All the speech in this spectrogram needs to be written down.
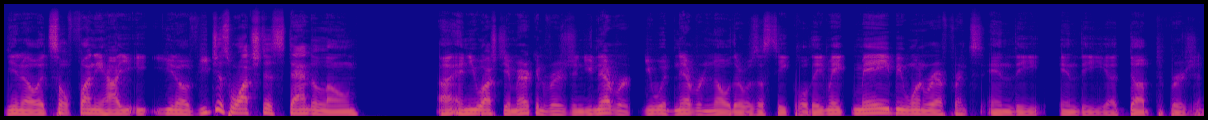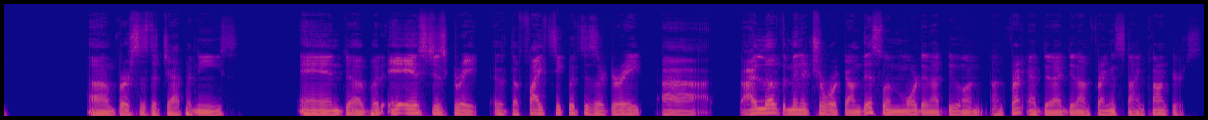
you know, it's so funny how you you know if you just watch this standalone. Uh, and you watch the American version, you never, you would never know there was a sequel. They make maybe one reference in the in the uh, dubbed version, um, versus the Japanese, and uh, but it, it's just great. Uh, The fight sequences are great. Uh, I love the miniature work on this one more than I do on on Frank uh, than I did on Frankenstein Conquers.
